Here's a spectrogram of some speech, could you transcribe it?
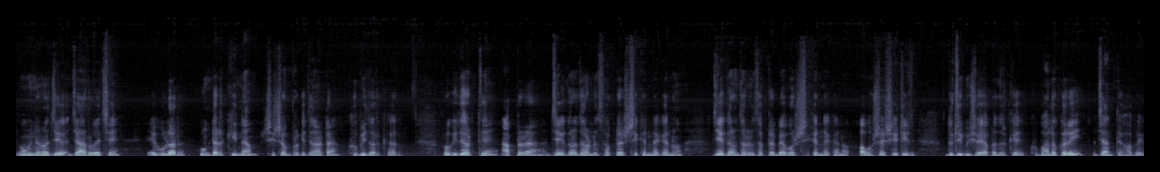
এবং অন্যান্য যে যা রয়েছে, এগুলার কোনটার কী নাম সে সম্পর্কে জানাটা খুবই দরকার। প্রকৃত অর্থে আপনারা যে কোনো ধরনের সফটওয়্যার শেখেন না কেন, যে কোনো ধরনের সফটওয়্যার ব্যবহার শেখেন না কেন, অবশ্যই সেটির দুটি বিষয় আপনাদেরকে খুব ভালো করেই জানতে হবে।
